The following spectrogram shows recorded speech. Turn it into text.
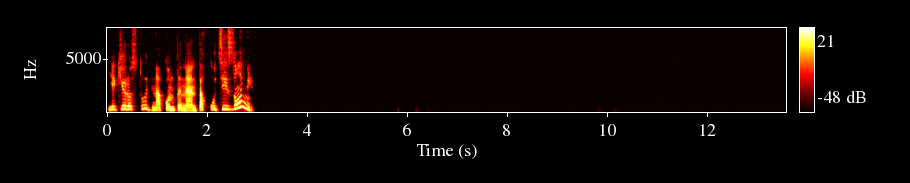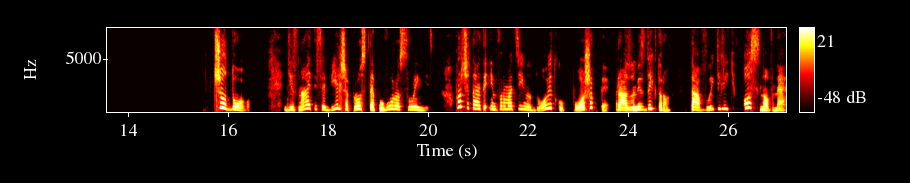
які ростуть на континентах у цій зоні. Чудово! Дізнайтеся більше про степову рослинність. Прочитайте інформаційну довідку пошепки разом із диктором та виділіть основне.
